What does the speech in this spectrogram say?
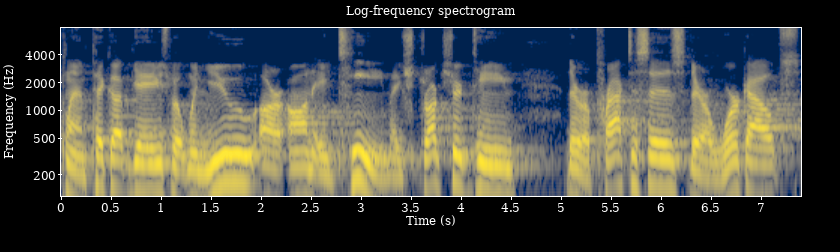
playing pickup games, but when you are on a team, a structured team, there are practices, there are workouts,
